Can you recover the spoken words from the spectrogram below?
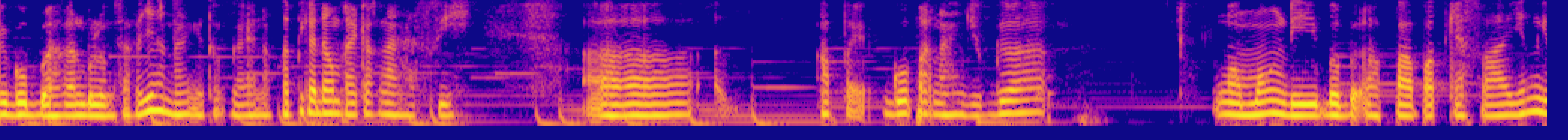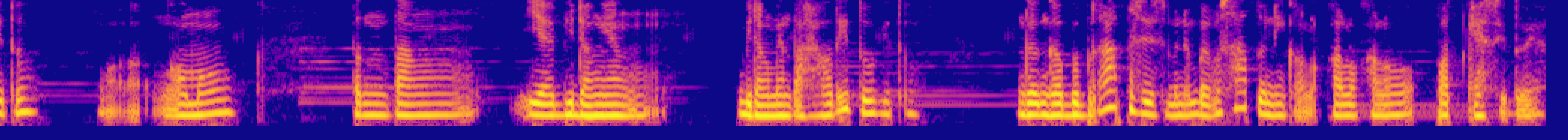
Ya gue bahkan belum sarjana gitu gak enak. Tapi kadang mereka ngasih uh, apa ya gue pernah juga ngomong di beberapa podcast lain gitu ngomong tentang ya bidang yang bidang mental health itu gitu. Nggak nggak beberapa sih sebenarnya baru satu nih kalau kalau kalau podcast itu ya.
